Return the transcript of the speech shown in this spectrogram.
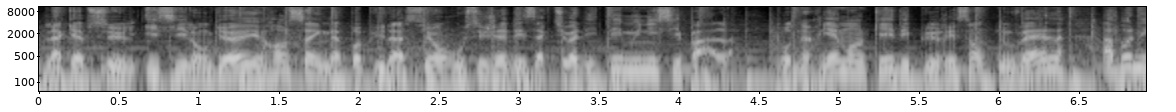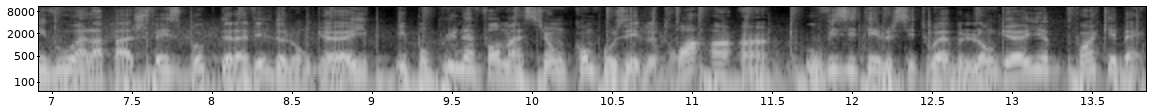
La capsule Ici Longueuil renseigne la population au sujet des actualités municipales. Pour ne rien manquer des plus récentes nouvelles, abonnez-vous à la page Facebook de la ville de Longueuil et pour plus d'informations, composez le 311 ou visitez le site web longueuil.québec.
